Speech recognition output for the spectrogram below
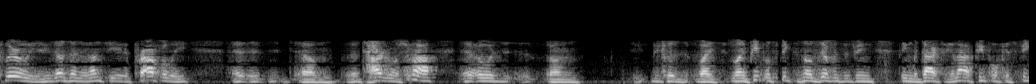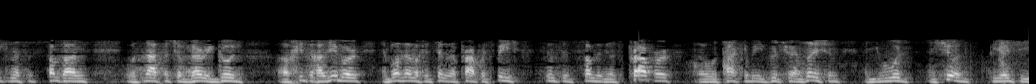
clearly, and he doesn't enunciate it properly, uh, uh, um, the targum shema, it would, um, because by, when people speak, there's no difference between being medactic and not. People can speak sometimes with not such a very good uh, and both of them are considered a proper speech. Since it's something that's proper, it would be a good translation, and you would and should be Yotzi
